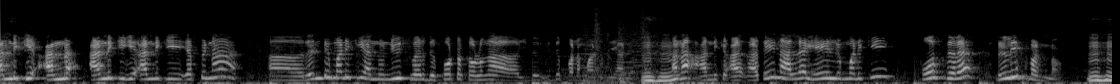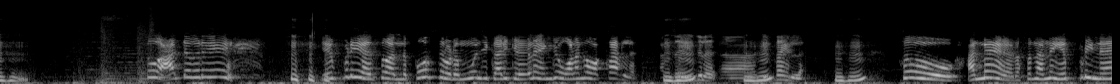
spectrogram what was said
அன்னைக்கு அன்ன- அன்னைக்கு அன்னைக்கு எப்படின்னா ரெண்டு மணிக்கு அந்த நியூஸ் வருது போட்டோக்கு ஒழுங்கா இது இது பண்ண மாட்டேது ஆனா அன்னைக்கு அதே நாள்ல ஏழு மணிக்கு போஸ்டரை ரிலீஸ் பண்ணோம். சோ ஆண்டவரே எப்படி சோ அந்த போஸ்டரோட மூஞ்சி கடிக்கலன்னா எங்கேயும் ஒழுங்கா உக்காரல அந்த இதுல டிசைன்ல சோ அண்ணே நான் சொன்னேன் அண்ணே எப்படிண்ணே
